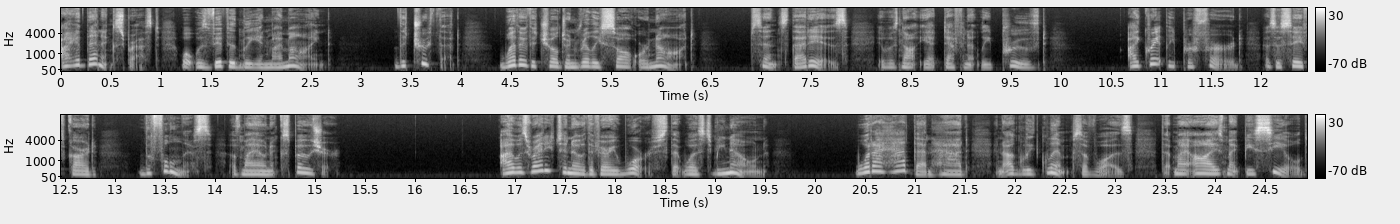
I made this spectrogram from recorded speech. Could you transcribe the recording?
I had then expressed what was vividly in my mind the truth that, whether the children really saw or not, since, that is, it was not yet definitely proved, I greatly preferred, as a safeguard, the fullness of my own exposure. I was ready to know the very worst that was to be known. What I had then had an ugly glimpse of was that my eyes might be sealed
